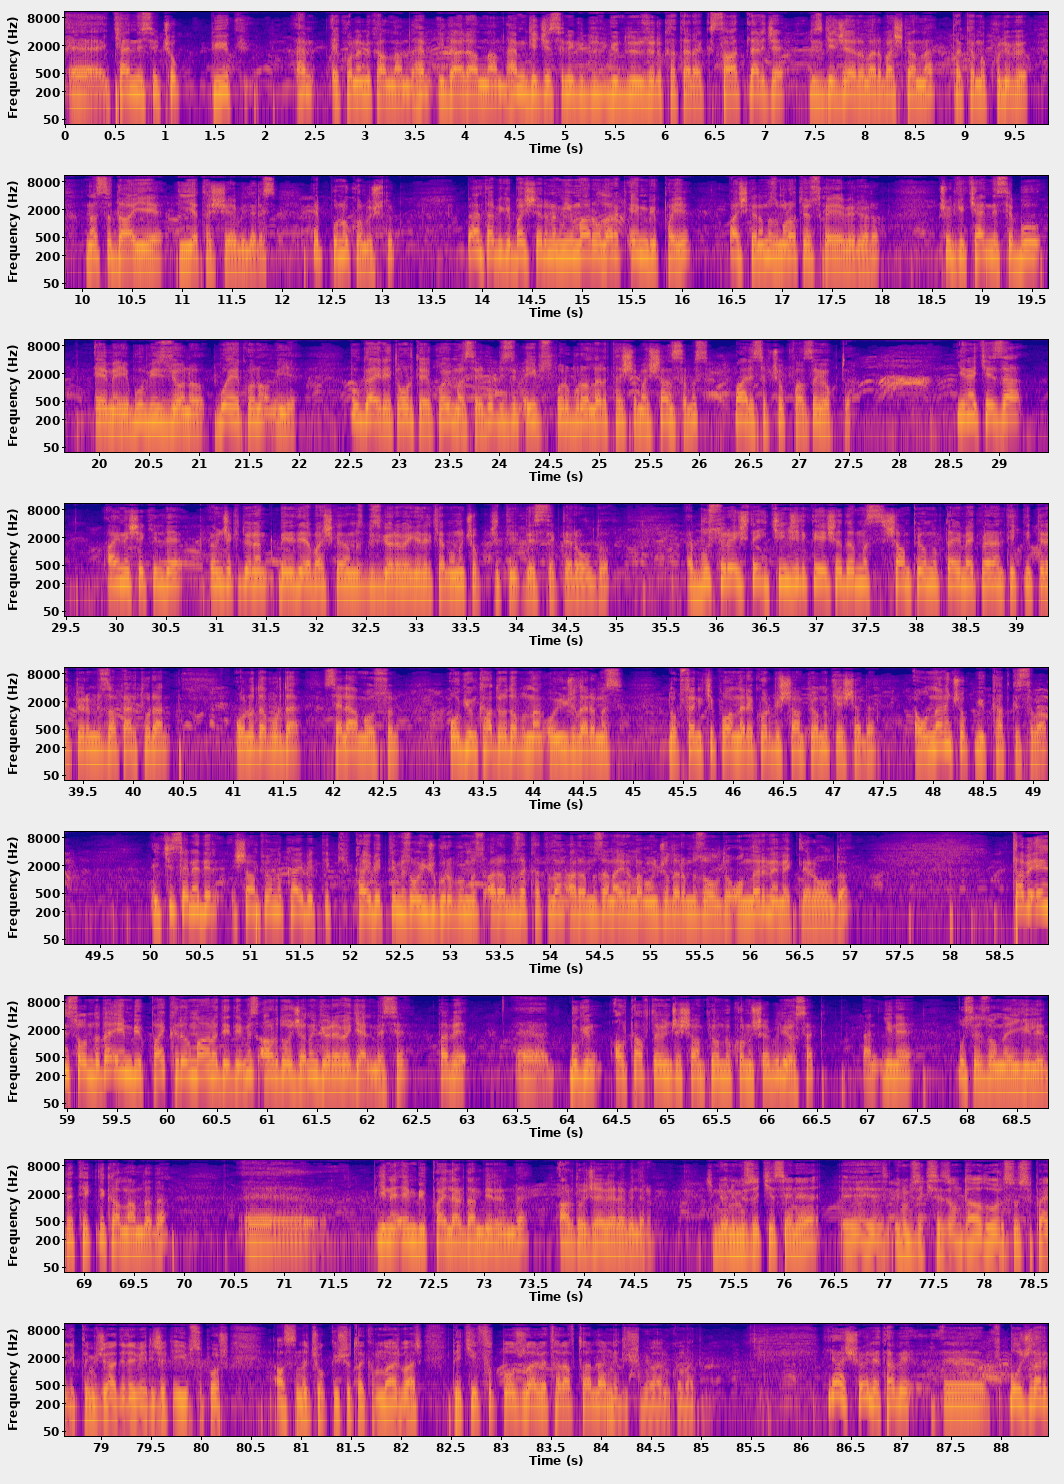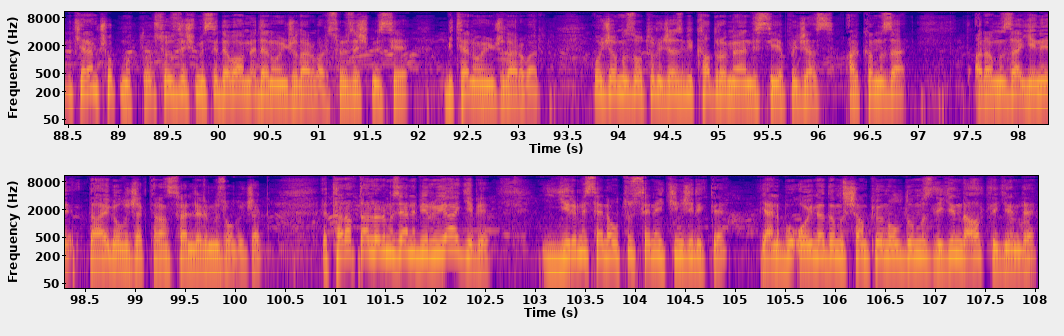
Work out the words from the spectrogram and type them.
Ee, kendisi çok büyük hem ekonomik anlamda hem idari anlamda hem gecesini gündüz- gündüzünü katarak saatlerce biz gece yarıları başkanla takımı kulübü nasıl daha iyi iyiye taşıyabiliriz hep bunu konuştuk. Ben tabii ki başarının mimarı olarak en büyük payı başkanımız Murat Özkaya'ya veriyorum. Çünkü kendisi bu emeği, bu vizyonu, bu ekonomiyi, bu gayreti ortaya koymasaydı bizim Eyüp Spor'u buralara taşıma şansımız maalesef çok fazla yoktu. Yine keza aynı şekilde önceki dönem belediye başkanımız biz göreve gelirken onun çok ciddi destekleri oldu. E, Bu süreçte ikincilikte yaşadığımız şampiyonlukta emek veren teknik direktörümüz Zafer Turan onu da burada selam olsun. O gün kadroda bulunan oyuncularımız 92 puanla rekor bir şampiyonluk yaşadı. E, Onların çok büyük katkısı var. İki senedir şampiyonluk kaybettik. Kaybettiğimiz oyuncu grubumuz aramıza katılan aramızdan ayrılan oyuncularımız oldu. Onların emekleri oldu. Tabii en sonunda da en büyük pay kırılma anı dediğimiz Arda Hoca'nın göreve gelmesi. Tabii e, bugün 6 hafta önce şampiyonluğu konuşabiliyorsak ben yine bu sezonla ilgili de teknik anlamda da e, yine en büyük paylardan birini de Arda Hoca'ya verebilirim. Şimdi önümüzdeki sene, e, önümüzdeki sezon daha doğrusu Süper Lig'de mücadele verecek Eyüp Spor. Aslında çok güçlü takımlar var. Peki futbolcular ve taraftarlar ne düşünüyorlar bu konu hakkında? Ya şöyle tabii e, futbolcular bir kerem çok mutlu. Sözleşmesi devam eden oyuncular var. Sözleşmesi biten oyuncular var. Hocamızla oturacağız bir kadro mühendisliği yapacağız. Arkamıza aramıza yeni dahil olacak transferlerimiz olacak. E, taraftarlarımız yani bir rüya gibi 20 sene 30 sene ikincilikte yani bu oynadığımız şampiyon olduğumuz ligin de alt liginde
